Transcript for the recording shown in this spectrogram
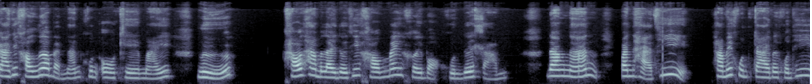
การที่เขาเลือกแบบนั้นคุณโอเคไหม หรือเขาทำอะไรโดยที่เขาไม่เคยบอกคุณด้วยซ้ำดังนั้นปัญหาที่ทำให้คุณกลายเป็นคนที่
